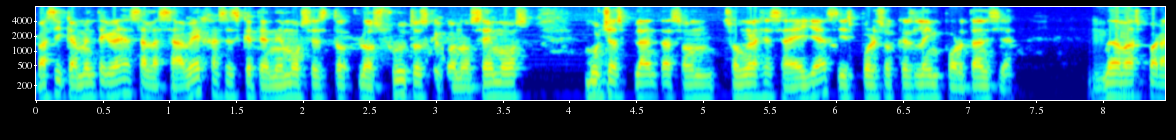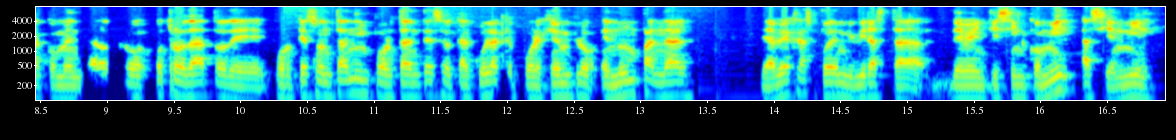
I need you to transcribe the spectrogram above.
básicamente gracias a las abejas es que tenemos esto, los frutos que conocemos, muchas plantas son, son gracias a ellas y es por eso que es la importancia. Nada más para comentar otro, otro dato de por qué son tan importantes, se calcula que, por ejemplo, en un panal de abejas pueden vivir hasta de 25 mil a 100 mil.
